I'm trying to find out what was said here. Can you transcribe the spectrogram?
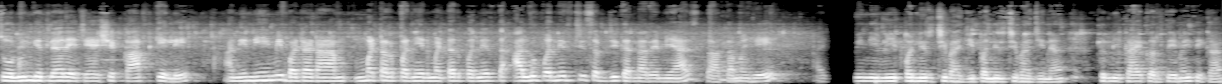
सोलून घेतल्यावर याचे असे काप केले आणि नेहमी बटाटा मटर पनीर मटर पनीर तर आलू पनीरची सब्जी करणार आहे मी आज. तर आता मग हे मी नेहमी पनीरची भाजी पनीरची भाजी ना तर मी काय करते माहिती आहे का?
